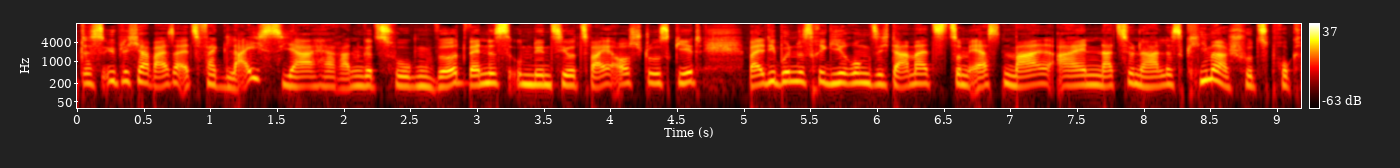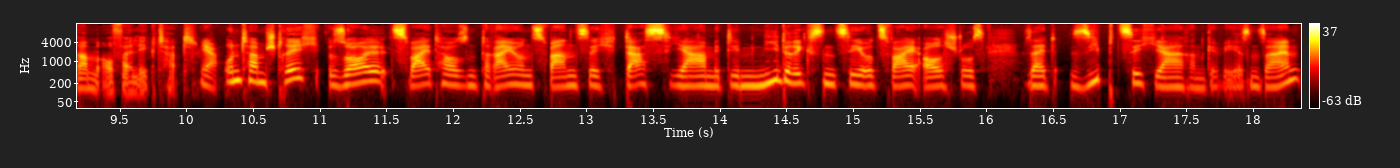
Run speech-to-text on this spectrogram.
das üblicherweise als Vergleichsjahr herangezogen wird, wenn es um den CO2-Ausstoß geht, weil die Bundesregierung sich damals zum ersten Mal ein nationales Klimaschutzprogramm auferlegt hat. Ja, unterm Strich soll 2023 das Jahr mit dem niedrigsten CO2-Ausstoß seit 70 Jahren gewesen sein.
